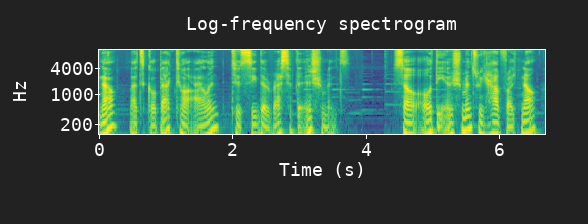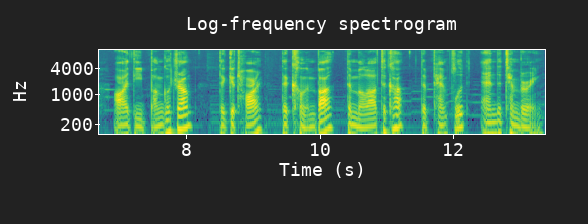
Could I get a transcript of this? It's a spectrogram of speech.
Now let's go back to our island to see the rest of the instruments. So all the instruments we have right now are the bongo drum, the guitar, the kalimba, the melodica, the pan flute, and the tambourine.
